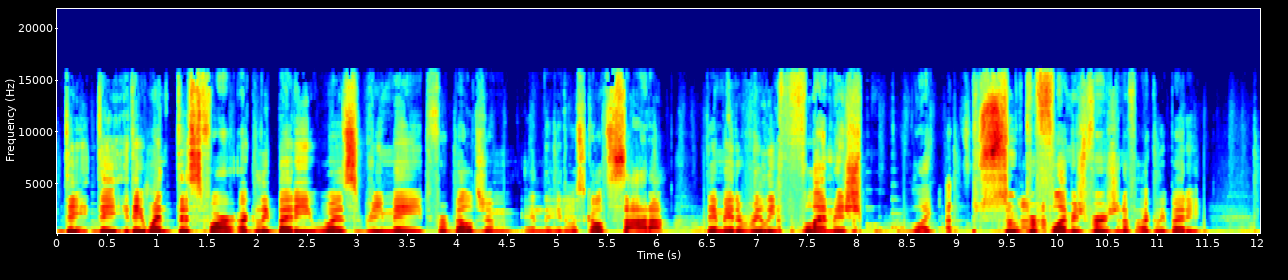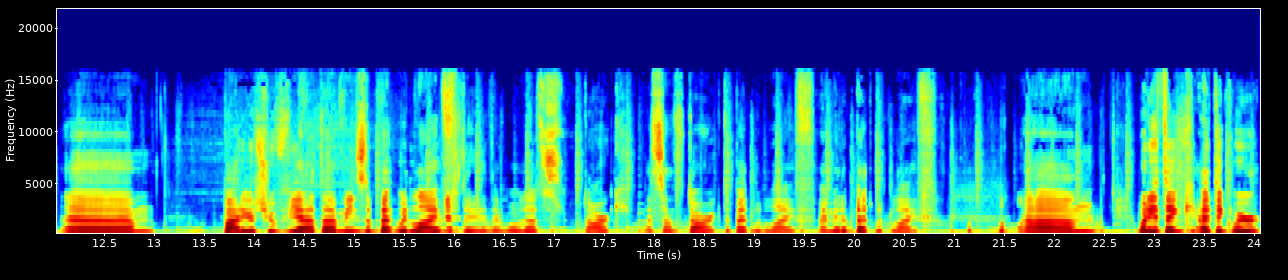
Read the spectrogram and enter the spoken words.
they they they went this far. Ugly Betty was remade for Belgium, and it was called Sarah. They made a really Flemish, like super Flemish version of Ugly Betty. Um, Pario Chuviata means the bet with life. They- they- whoa, that's dark. That sounds dark. The bet with life. I made a bet with life. um, what do you think? I think we're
